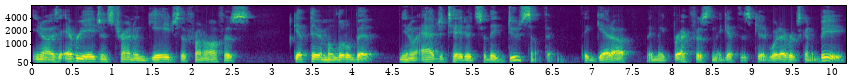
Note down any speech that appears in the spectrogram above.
you know, as every agent's trying to engage the front office, get them a little bit, you know, agitated so they do something. They get up, they make breakfast, and they get this kid, whatever it's going to be,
